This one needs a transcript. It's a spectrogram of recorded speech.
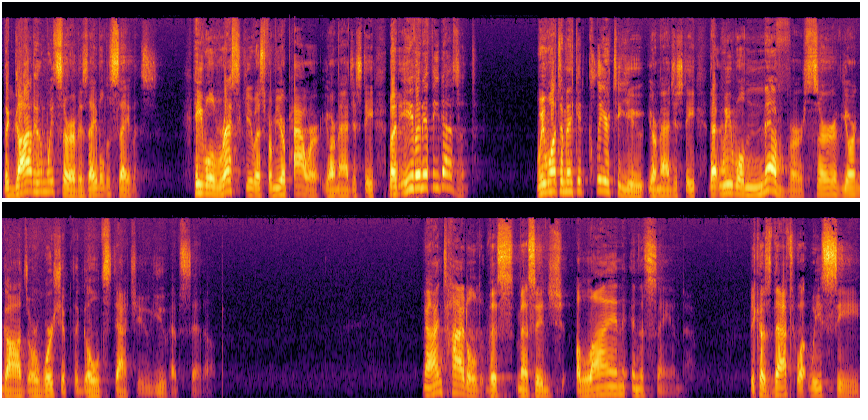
the God whom we serve is able to save us. He will rescue us from your power, your majesty. But even if he doesn't, we want to make it clear to you, Your Majesty, that we will never serve your gods or worship the gold statue you have set up. Now, I entitled this message, A Line in the Sand, because that's what we see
